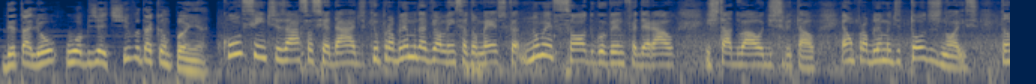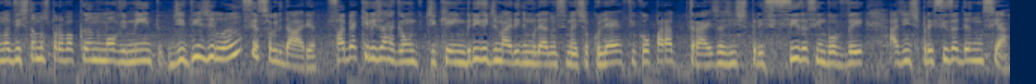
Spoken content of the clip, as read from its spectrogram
detalhou o objetivo da campanha. Conscientizar a sociedade que o problema da violência doméstica não é só do governo federal, estadual ou distrital, é um problema de todos nós. Então nós estamos provocando um movimento de vigilância solidária. Sabe aquele jargão de que em briga de marido e mulher não se mexe a colher? Ficou para trás. A gente precisa se envolver, a gente precisa denunciar.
